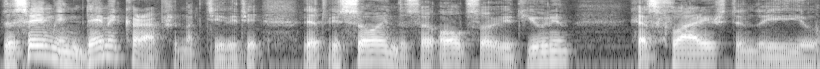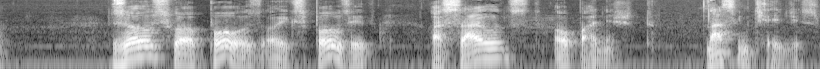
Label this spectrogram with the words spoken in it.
The same endemic corruption activity that we saw in the old Soviet Union has flourished in the EU. Those who oppose or expose it are silenced or punished. Nothing changes.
